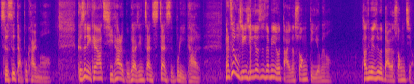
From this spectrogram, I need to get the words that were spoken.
迟迟打不开嘛。哦，可是你看到其他的股票已经暂时暂时不理它了。那这种情形就是这边有打一个双底，有没有？它这边是不是打一个双脚？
